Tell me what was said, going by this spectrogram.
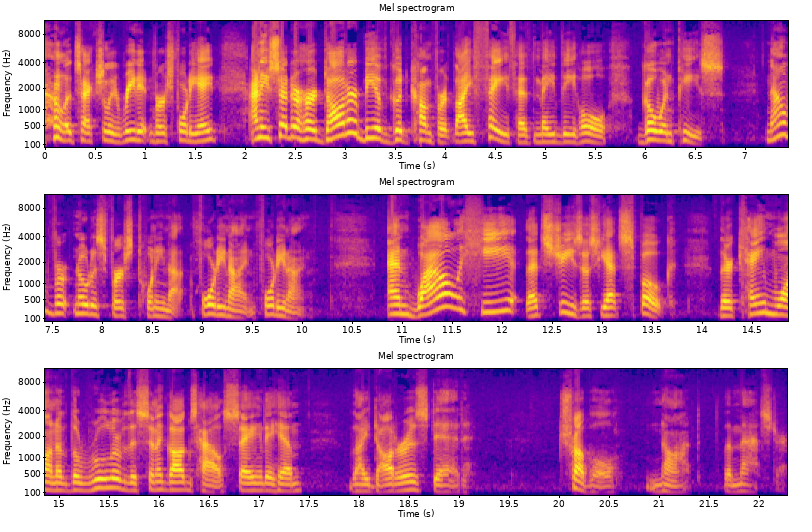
let's actually read it in verse 48. And he said to her, Daughter, be of good comfort. Thy faith hath made thee whole. Go in peace. Now, notice verse 29, 49. 49. And while he, that's Jesus, yet spoke, there came one of the ruler of the synagogue's house, saying to him, Thy daughter is dead trouble not the master.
